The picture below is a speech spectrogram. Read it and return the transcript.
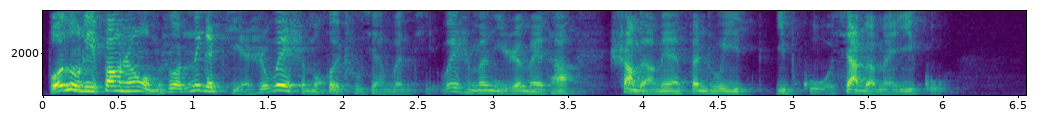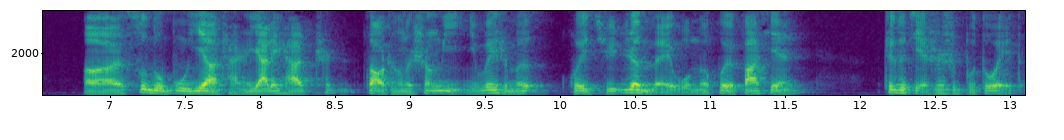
伯努利方程，我们说那个解释为什么会出现问题？为什么你认为它上表面分出一一股，下表面一股，呃，速度不一样，产生压力差，造成了升力？你为什么会去认为我们会发现这个解释是不对的？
